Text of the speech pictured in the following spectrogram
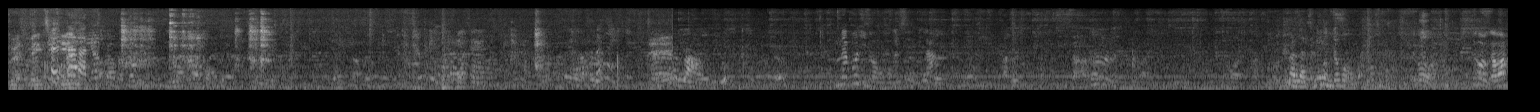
브레스 메인 잘 치킨. 따라.梅 먼저 먹어봐. 이거 뜨거울까 봐?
